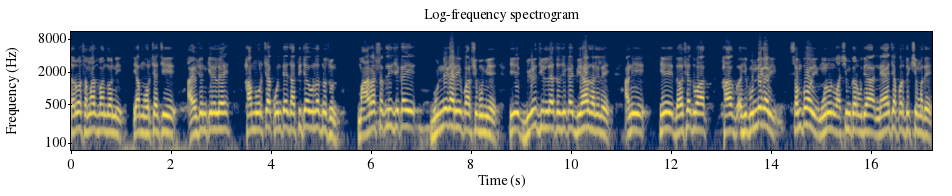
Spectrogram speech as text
सर्व समाज बांधवांनी या मोर्चाची आयोजन केलेलं आहे. हा मोर्चा कोणत्याही जातीच्या विरोधात नसून महाराष्ट्रातली जी काही गुन्हेगारी पार्श्वभूमी आहे ही बीड जिल्ह्याचं जे काही बिहार झालेलं आहे आणि हे दहशतवाद हा ही गुन्हेगारी संपवावी म्हणून वाशिमकर उद्या न्यायाच्या प्रतीक्षेमध्ये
